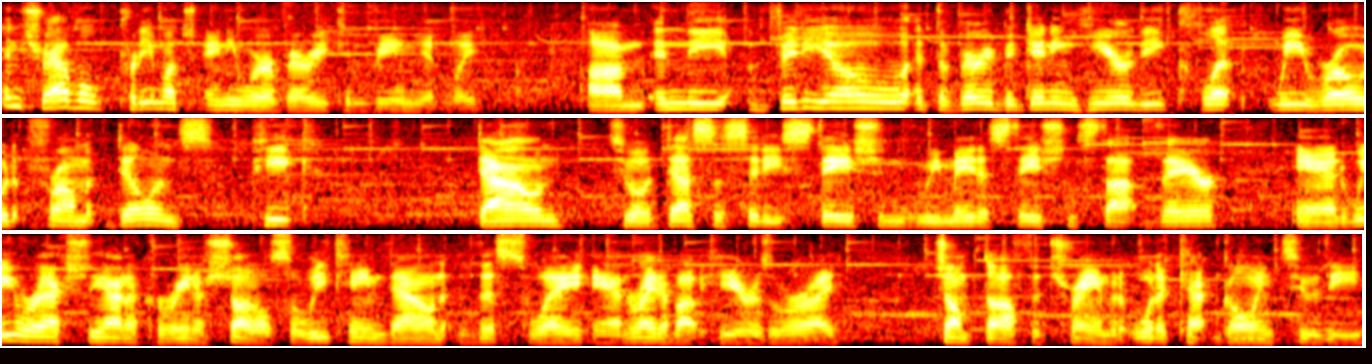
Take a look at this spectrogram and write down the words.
and travel pretty much anywhere very conveniently. Um, in the video at the very beginning here, the clip we rode from Dillon's Peak down to Odessa City Station. We made a station stop there, and we were actually on a Carina shuttle, so we came down this way, and right about here is where I jumped off the train, but it would have kept going to the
